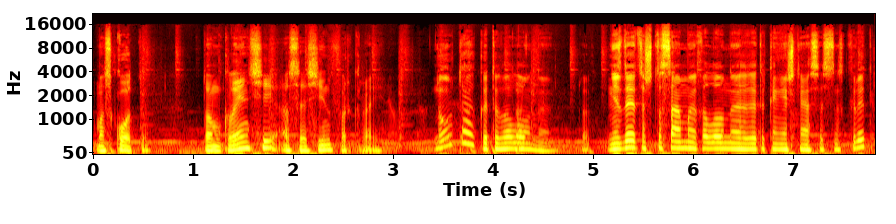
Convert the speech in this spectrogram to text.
маскоты Том Кленсі Асасін фаркрай Ну так это галоўнае так. Мне здаецца што самае галоўнае гэта канешне асасін скрыт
